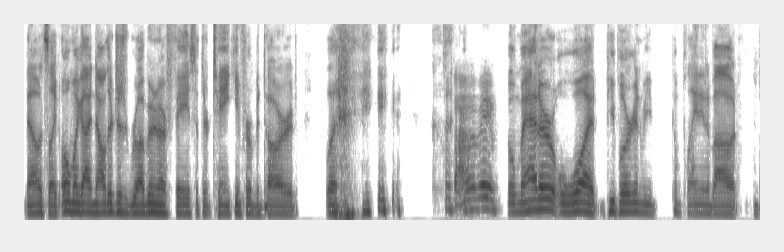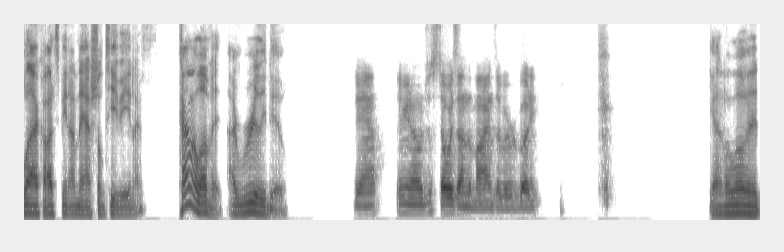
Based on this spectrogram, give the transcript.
Now it's like, oh my god, now they're just rubbing in our face that they're tanking for Bedard. Like, no matter what, people are going to be complaining about Blackhawks being on national TV, and I kind of love it. I really do. Yeah, you know, just always on the minds of everybody. Gotta love it.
